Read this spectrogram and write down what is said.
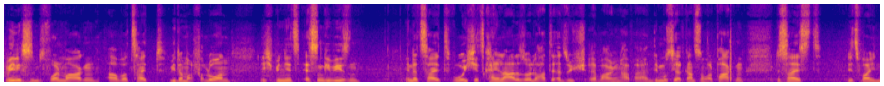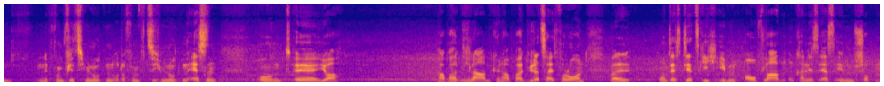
wenigstens mit vollem Magen, aber Zeit wieder mal verloren. Ich bin jetzt essen gewesen, in der Zeit, wo ich jetzt keine Ladesäule hatte. Also ich äh, Wagen habe, den muss ich halt ganz normal parken. Das heißt, jetzt war ich 45 Minuten oder 50 Minuten essen und äh, ja, habe halt nicht laden können, habe halt wieder Zeit verloren, weil und erst jetzt gehe ich eben aufladen und kann jetzt erst eben shoppen.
